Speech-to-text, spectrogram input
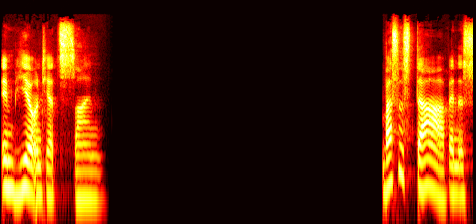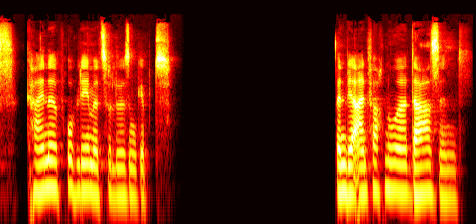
im Hier und Jetzt sein. Was ist da, wenn es keine Probleme zu lösen gibt? Wenn wir einfach nur da sind?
